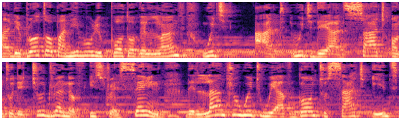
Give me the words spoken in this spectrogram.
and they brought up an evil report of the land which had which they had searched unto the children of Israel, saying, The land through which we have gone to search it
